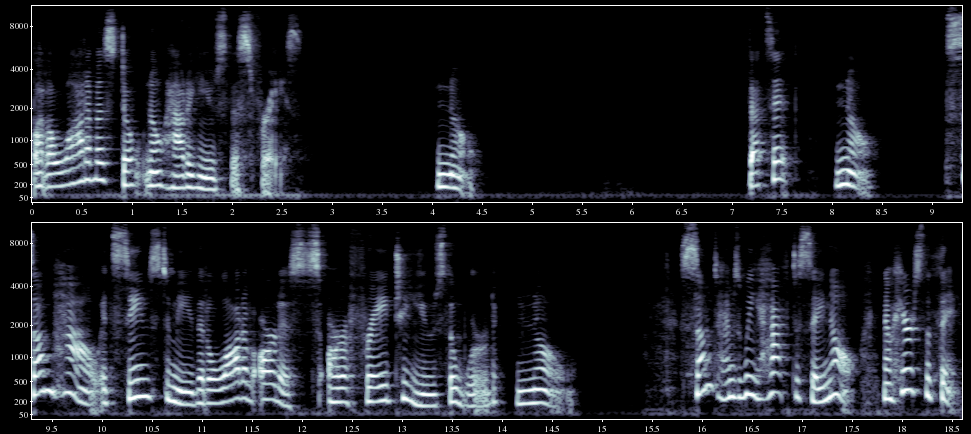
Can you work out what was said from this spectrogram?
but a lot of us don't know how to use this phrase. No. That's it. No. Somehow it seems to me that a lot of artists are afraid to use the word no. Sometimes we have to say no. Now here's the thing.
